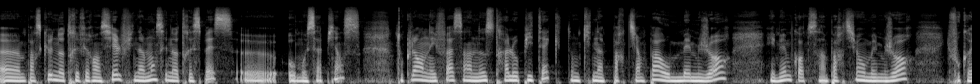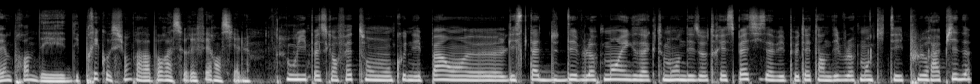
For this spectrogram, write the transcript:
euh, parce que notre référentiel finalement c'est notre espèce, euh, Homo sapiens. Donc là on est face à un Australopithèque, donc qui n'appartient pas au même genre, et même quand ça appartient au même genre, il faut quand même prendre des, précautions par rapport à ce référentiel. Oui, parce qu'en fait, on ne connaît pas les stades de développement exactement des autres espèces. Ils avaient peut-être un développement qui était plus rapide.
